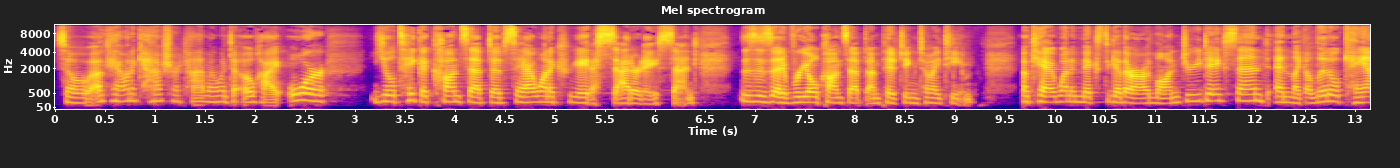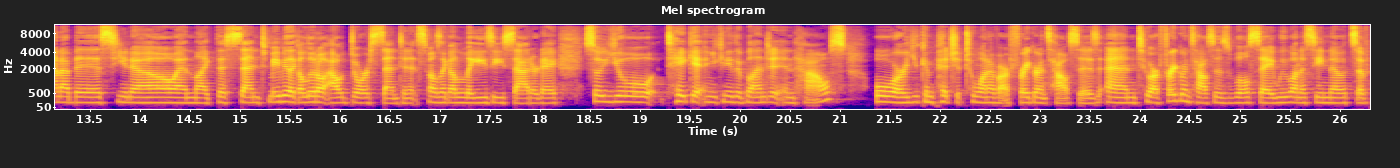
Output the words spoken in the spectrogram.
So, okay, I want to capture a time I went to Ojai, or you'll take a concept of, say, I want to create a Saturday scent. This is a real concept I'm pitching to my team okay, I want to mix together our laundry day scent and like a little cannabis, you know, and like the scent, maybe like a little outdoor scent, and it smells like a lazy Saturday. So you'll take it and you can either blend it in house or you can pitch it to one of our fragrance houses. And to our fragrance houses, we'll say we want to see notes of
